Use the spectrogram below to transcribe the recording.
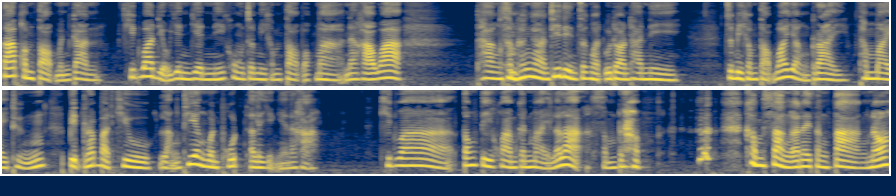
ทราบคำตอบเหมือนกัน คิดว่าเดี๋ยวเย็นๆนี้คงจะมีคำตอบออกมานะคะว่า ทางสำนักงงานที่ดินจังหวัดอุดรธานี จะมีคำตอบว่าอย่างไรทำไมถึงปิดรับบัตรคิว หลังเที่ยงวันพุธอะไรอย่างเงี้ยนะคะ คิดว่าต้องตีความกันใหม่แล้วล่ะสำหรับคำสั่งอะไรต่างๆ เนาะ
